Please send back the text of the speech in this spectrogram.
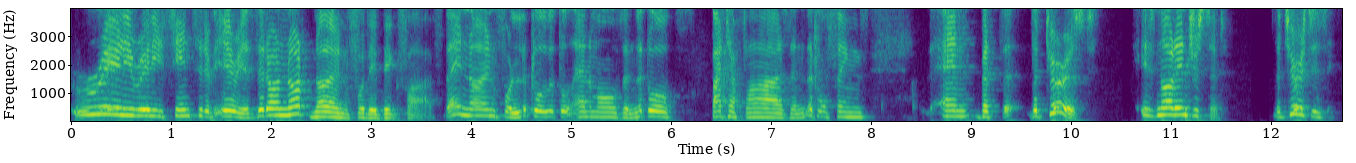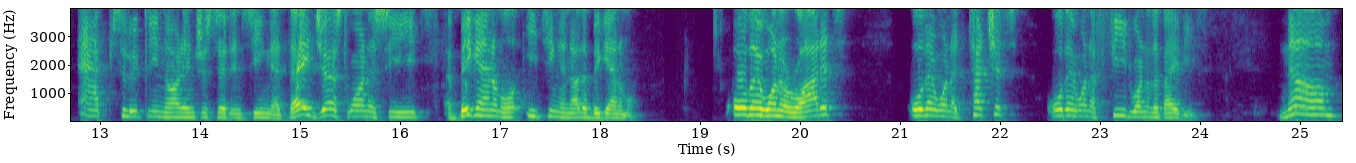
really really sensitive areas that are not known for their big five. They're known for little little animals and little butterflies and little things, and but the, the tourist is not interested. The tourist is absolutely not interested in seeing that. They just want to see a big animal eating another big animal, or they want to ride it, or they want to touch it, or they want to feed one of the babies. Now,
